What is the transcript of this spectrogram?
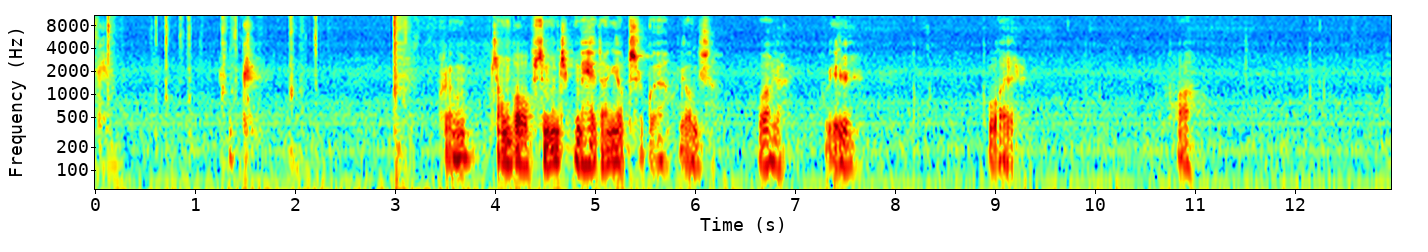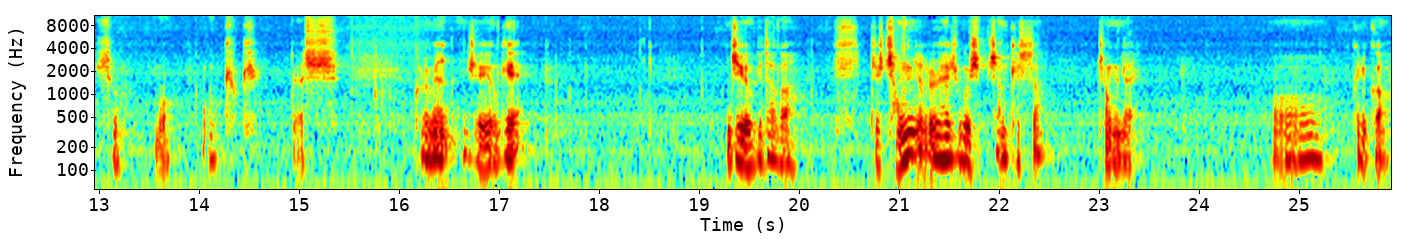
이렇게. 이렇게. 그러면 정보 없으면 지금 해당이 없을 거야. 여기서 월, 일, 월, 화, 수, 목, 오케이, 오케이. 됐어. 그러면 이제 여기에, 이제 여기다가 이제 정렬을 해주고 싶지 않겠어? 정렬. 어, 그러니까,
